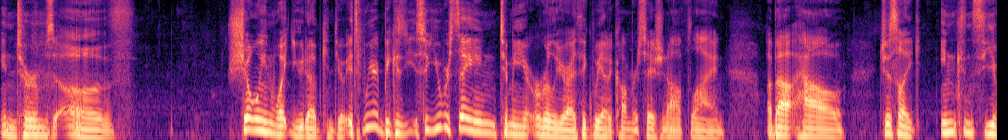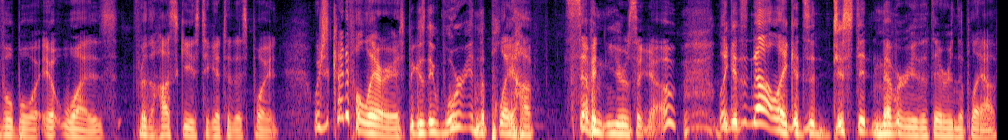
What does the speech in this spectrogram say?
in terms of showing what UW can do, it's weird because so you were saying to me earlier. I think we had a conversation offline about how just like inconceivable it was for the Huskies to get to this point, which is kind of hilarious because they were in the playoff seven years ago. Like it's not like it's a distant memory that they were in the playoff,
